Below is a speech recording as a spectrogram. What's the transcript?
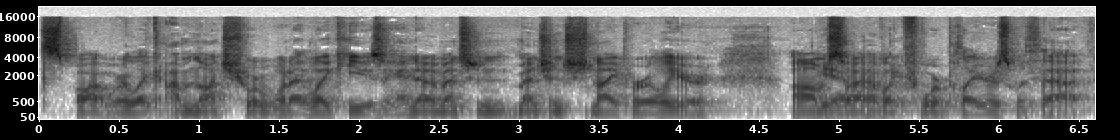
spot where like I'm not sure what I like using. I know I mentioned mentioned Schneip earlier, um, yeah. so I have like four players with that.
